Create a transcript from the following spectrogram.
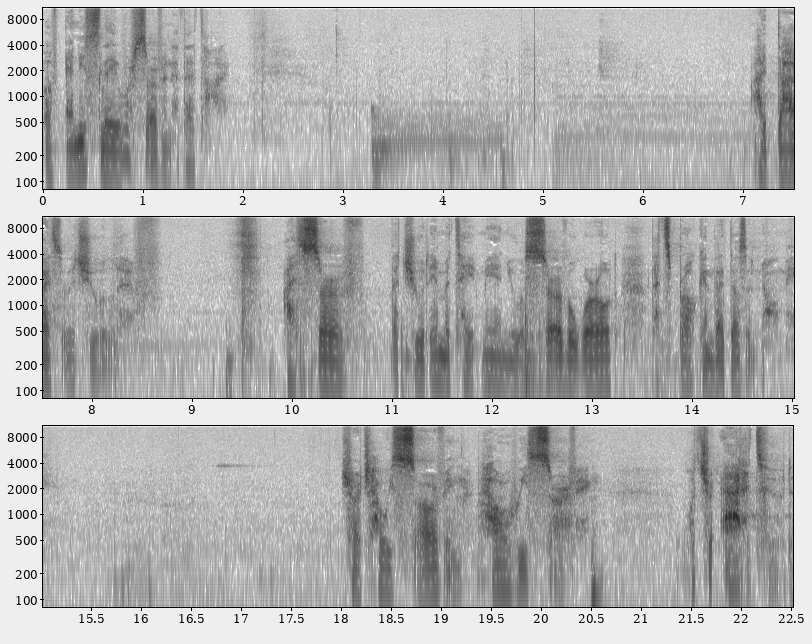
of any slave or servant at that time. I died so that you would live. I serve that you would imitate me and you will serve a world that's broken, that doesn't know me. Church, how are we serving? How are we serving? What's your attitude?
